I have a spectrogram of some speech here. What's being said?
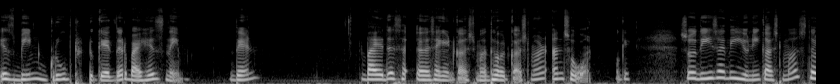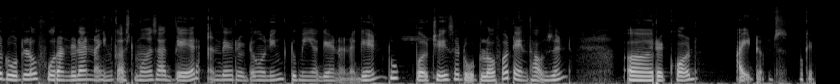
is being grouped together by his name. Then by the uh, second customer third customer and so on okay? So these are the unique customers. The total of 409 customers are there and they're returning to me again and again to purchase a total of a 10000 uh, record items okay?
